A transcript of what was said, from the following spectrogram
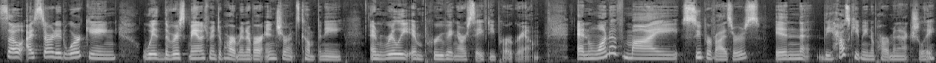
So I started working with the risk management department of our insurance company and really improving our safety program. And one of my supervisors in the housekeeping department actually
